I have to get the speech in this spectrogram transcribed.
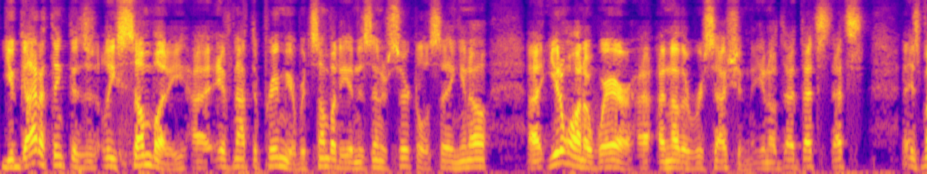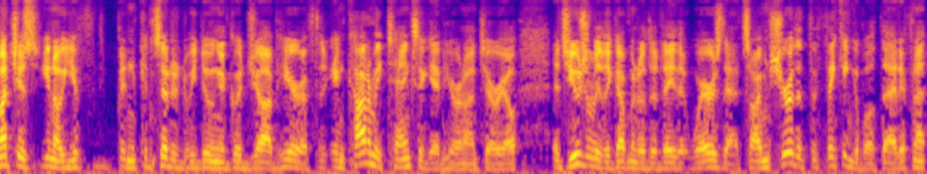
you got to think there's at least somebody, uh, if not the premier, but somebody in his inner circle is saying, you know, uh, you don't want to wear a- another recession. You know that that's that's as much as you know you've been considered to be doing a good job here. If the economy tanks again here in Ontario, it's usually the government of the day that wears that. So I'm sure that they're thinking about that. If not,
